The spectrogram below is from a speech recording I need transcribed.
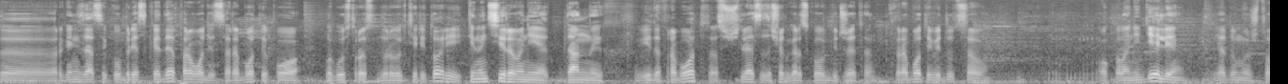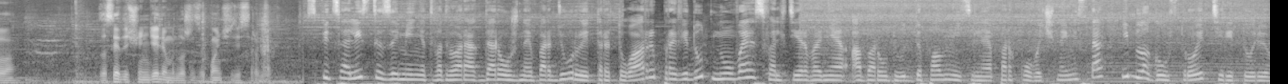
э, организации Клуб КД проводятся работы по благоустройству дворовых территорий. Финансирование данных видов работ осуществляется за счет городского бюджета. Работы ведутся около недели. Я думаю, что за следующую неделю мы должны закончить здесь работу. Специалисты заменят во дворах дорожные бордюры и тротуары, проведут новое асфальтирование, оборудуют дополнительные парковочные места и благоустроят территорию.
